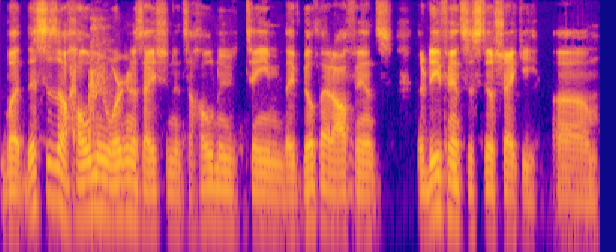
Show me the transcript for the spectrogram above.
But this is a whole new organization. It's a whole new team. They've built that offense. Their defense is still shaky. Um,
